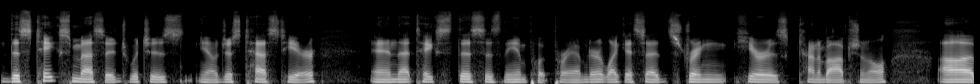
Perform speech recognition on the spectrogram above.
this takes message, which is you know just test here and that takes this as the input parameter. Like I said, string here is kind of optional. Uh,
